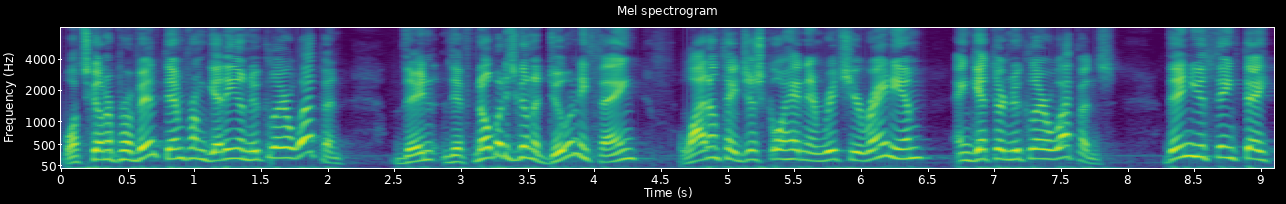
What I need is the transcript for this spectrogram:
what's going to prevent them from getting a nuclear weapon? Then, if nobody's going to do anything, why don't they just go ahead and enrich uranium and get their nuclear weapons? Then you think they,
